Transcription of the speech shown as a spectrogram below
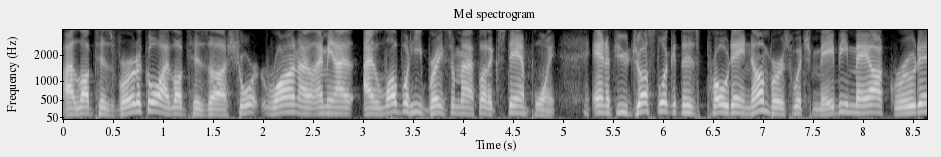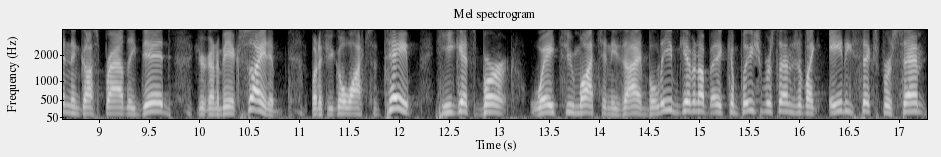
I loved his vertical. I loved his uh, short run. I, I mean, I, I love what he brings from an athletic standpoint. And if you just look at his pro day numbers, which maybe Mayock Gruden and Gus Bradley did, you're going to be excited. But if you go watch the tape, he gets burnt way too much, and he's, I believe, giving up a completion percentage of like 86%.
